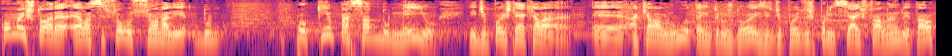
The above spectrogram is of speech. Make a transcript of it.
Como a história ela se soluciona ali do pouquinho passado do meio e depois tem aquela é, aquela luta entre os dois e depois os policiais falando e tal,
